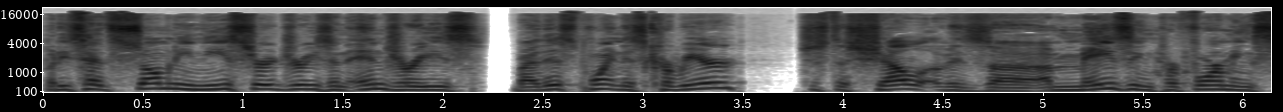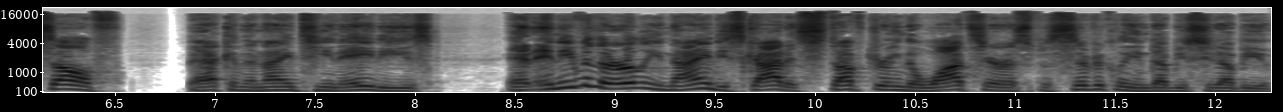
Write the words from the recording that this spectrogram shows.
But he's had so many knee surgeries and injuries by this point in his career. just a shell of his uh, amazing performing self back in the 1980s. And, and even the early 90s got his stuff during the Watts era, specifically in WCW.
